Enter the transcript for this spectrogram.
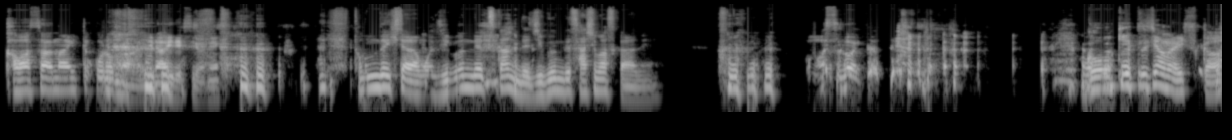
かわさないところが偉いですよね。飛んできたらもう自分で掴んで自分で刺しますからね。おすごい。豪傑じゃないですか。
